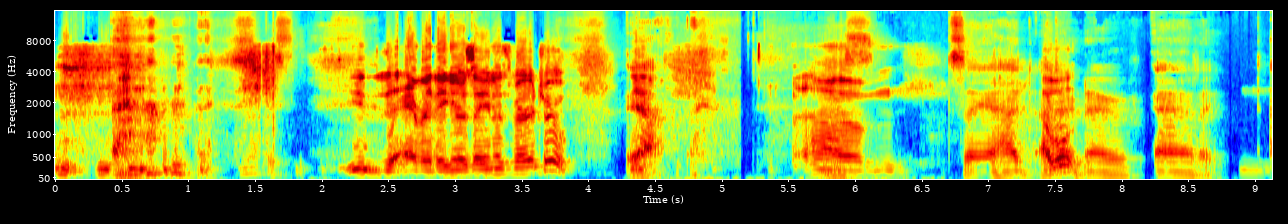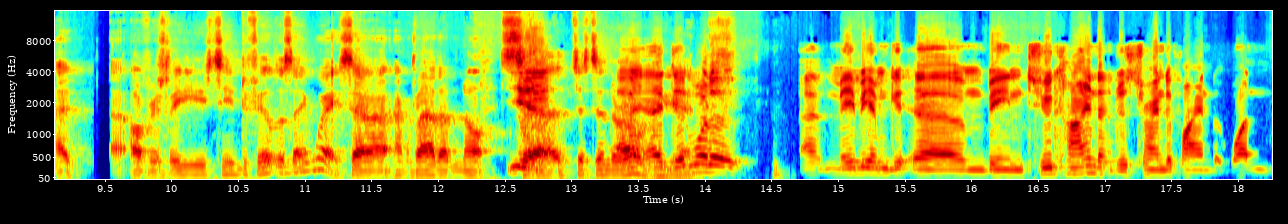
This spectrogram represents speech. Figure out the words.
It's just- You- Everything you're saying is very true. yeah. Um, So yeah, I, I don't know. Uh, like, I obviously you seem to feel the same way. So I'm glad I'm not Yeah. uh, just in the wrong. I, I did want to. Uh, maybe I'm um, being too kind. I'm just trying to find one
